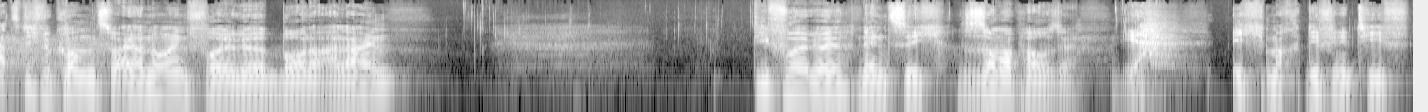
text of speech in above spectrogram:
Herzlich willkommen zu einer neuen Folge Border Allein. Die Folge nennt sich Sommerpause. Ja, ich mache definitiv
